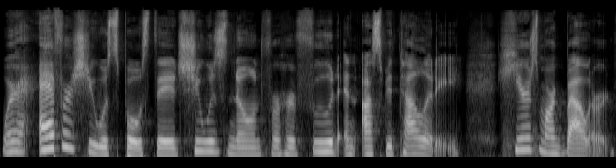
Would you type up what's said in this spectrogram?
Wherever she was posted, she was known for her food and hospitality. Here's Mark Ballard.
